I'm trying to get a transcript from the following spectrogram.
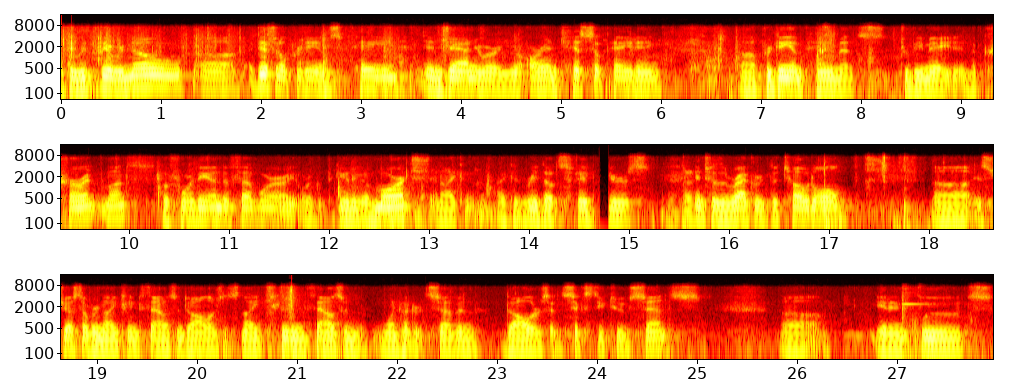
Okay, There were no uh, additional per diems paid in January. We are anticipating uh, per diem payments to be made in the current month before the end of February or the beginning of March, and I can, I can read those figures into the record. The total uh, is just over $19,000. It's $19,107.62. Um, It includes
